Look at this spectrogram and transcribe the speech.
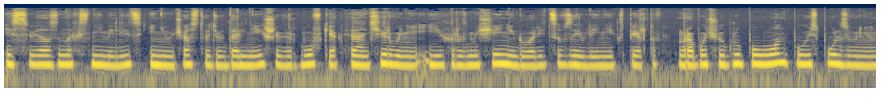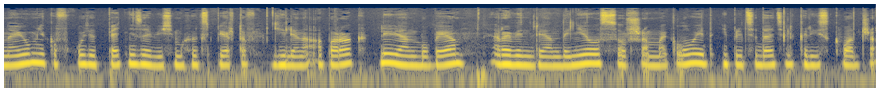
и связанных с ними лиц и не участвовать в дальнейшей вербовке, финансировании и их размещении, говорится в заявлении экспертов. В рабочую группу ООН по использованию наемников входят пять независимых экспертов. Елена Апарак, Лилиан Bobert. Равиндриан Даниэлс, Сорша Маклоид и председатель Крис Кваджа.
